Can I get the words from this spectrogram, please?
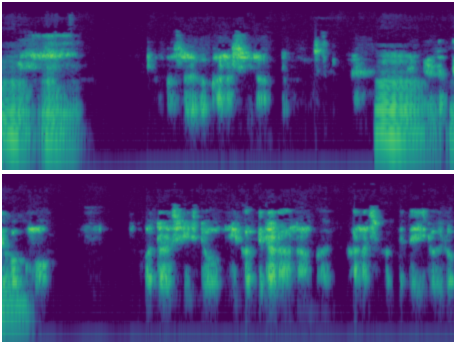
うん、うん。なんかそれが悲しいなってうん、うん思って。だって僕も新しい人を見かけたらなんか話しかけていろいろ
